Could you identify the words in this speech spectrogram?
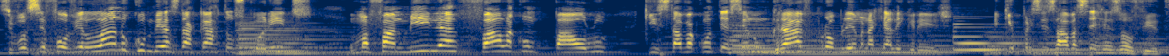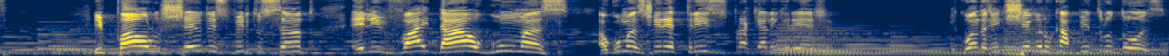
Se você for ver lá no começo da carta aos Coríntios, uma família fala com Paulo que estava acontecendo um grave problema naquela igreja e que precisava ser resolvido. E Paulo, cheio do Espírito Santo, ele vai dar algumas, algumas diretrizes para aquela igreja. E quando a gente chega no capítulo 12,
